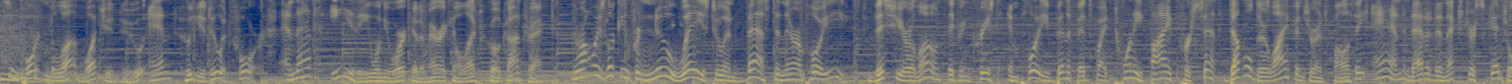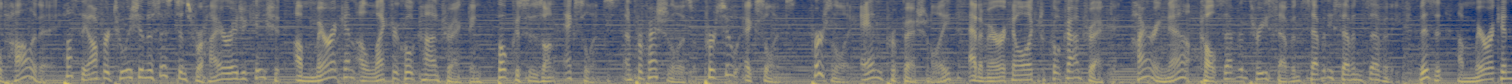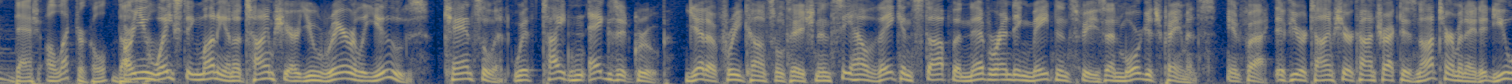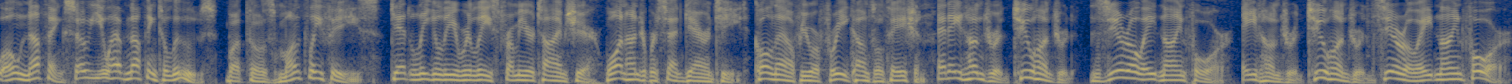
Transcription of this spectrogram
It's important to love what you do and who you do it for. And that's easy when you work at American Electrical Contracting. They're always looking for new ways to invest in their employees. This year alone, they've increased employee benefits by 25%, doubled their life insurance policy, and added an extra scheduled holiday. Plus, they offer tuition assistance for higher education. American Electrical Contracting focuses on excellence and professionalism. Pursue excellence personally and professionally at American Electrical Contracting. Hiring now. Call 737 7770. Visit american-electrical.com. Are you wasting money on a timeshare you rarely use? Cancel it with Titan Exit Group. Get a free consultation and see how they can stop the never ending maintenance fees and mortgage payments. In fact, if your timeshare contract is not terminated, you owe nothing, so you have nothing to lose. But those monthly fees. Get legally released from your timeshare, 100% guaranteed. Call now for your free consultation at 800 200 0894. 800 200 0894.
